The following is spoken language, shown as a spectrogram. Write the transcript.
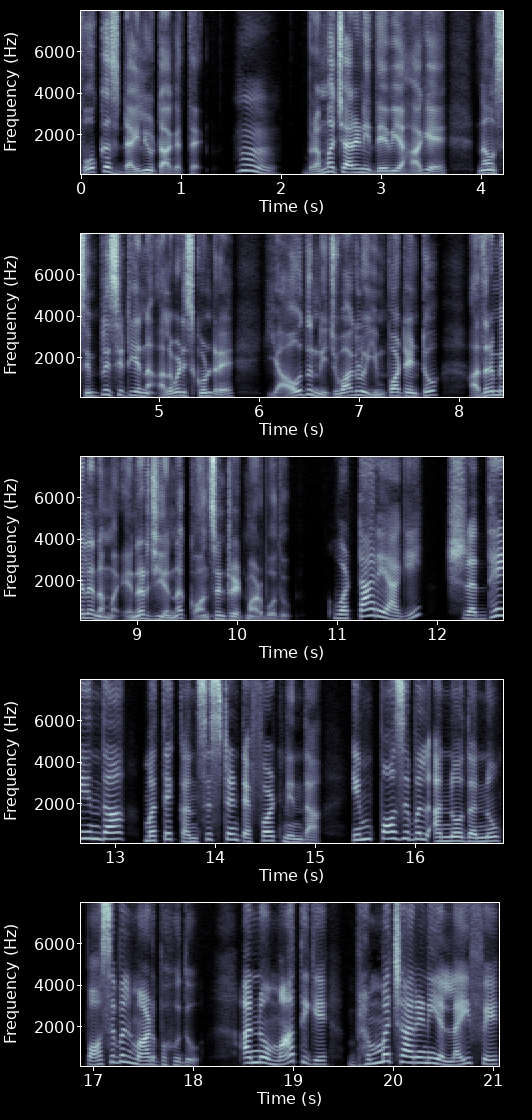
ಫೋಕಸ್ ಡೈಲ್ಯೂಟ್ ಆಗತ್ತೆ. ಹ್ಮ್. ಬ್ರಹ್ಮಚಾರಿಣಿ ದೇವಿಯ ಹಾಗೆ ನಾವು ಸಿಂಪ್ಲಿಸಿಟಿಯನ್ನು ಅಳವಡಿಸ್ಕೊಂಡ್ರೆ ಯಾವುದು ನಿಜವಾಗ್ಲೂ ಇಂಪಾರ್ಟೆಂಟು ಅದರ ಮೇಲೆ ನಮ್ಮ ಎನರ್ಜಿಯನ್ನ ಕಾನ್ಸಂಟ್ರೇಟ್ ಮಾಡ್ಬೋದು. ಒಟ್ಟಾರೆಯಾಗಿ ಶ್ರದ್ಧೆಯಿಂದ ಮತ್ತೆ ಕನ್ಸಿಸ್ಟೆಂಟ್ ಎಫರ್ಟ್ನಿಂದ ಇಂಪಾಸಿಬಲ್ ಅನ್ನೋದನ್ನು ಪಾಸಿಬಲ್ ಮಾಡಬಹುದು ಅನ್ನೋ ಮಾತಿಗೆ ಬ್ರಹ್ಮಚಾರಿಣಿಯ ಲೈಫೇ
